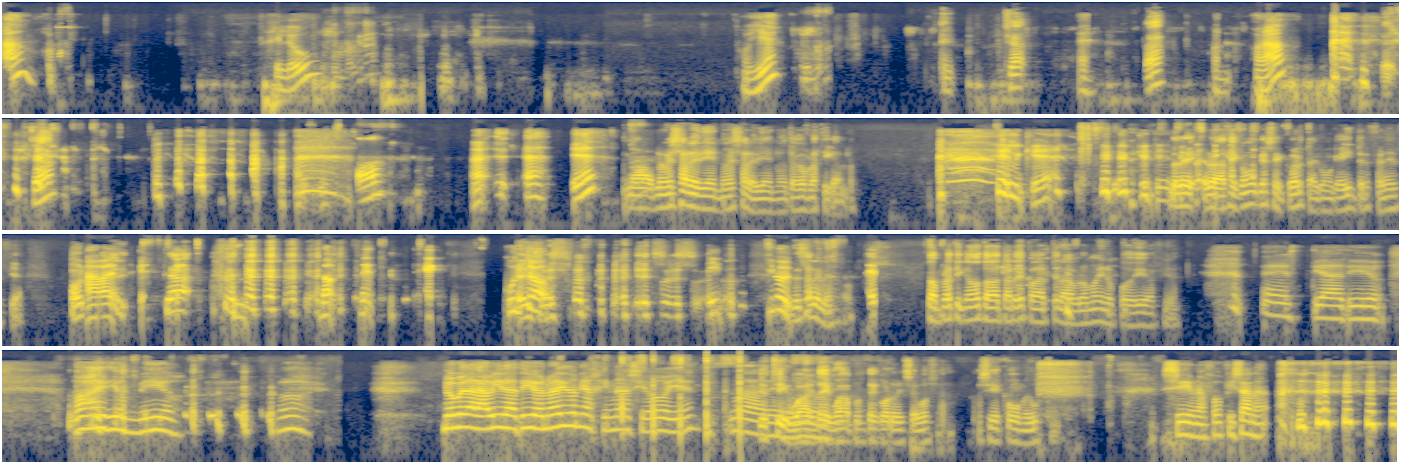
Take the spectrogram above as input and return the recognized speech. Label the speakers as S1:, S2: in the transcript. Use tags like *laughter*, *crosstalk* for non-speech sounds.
S1: ¿Ah? Hello. Oye.
S2: Ya.
S1: Eh.
S2: ¿Ah?
S1: ¿Hola?
S2: Eh, ¿Ya? *laughs* ¿Ah?
S1: Eh, eh, ¿Eh?
S2: No, no me sale bien, no me sale bien, no tengo que practicarlo. *laughs*
S1: ¿El qué? *laughs*
S2: Lo hace como que se corta, como que hay interferencia.
S1: Ah, vale.
S2: Ya. *laughs*
S1: No, eh, *laughs* eh, escucho.
S2: Eso, eso. Eso, Te sale mejor. Estaba practicando toda la tarde para darte la broma y no podido al final.
S1: Hostia, tío. Ay, Dios mío. No me da la vida, tío. No he ido ni al gimnasio hoy, ¿eh? Madre
S2: Yo estoy igual, da
S1: Dios.
S2: igual, ponte gorda y cebosa. Así es como me gusta.
S1: Sí, una fofi sana.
